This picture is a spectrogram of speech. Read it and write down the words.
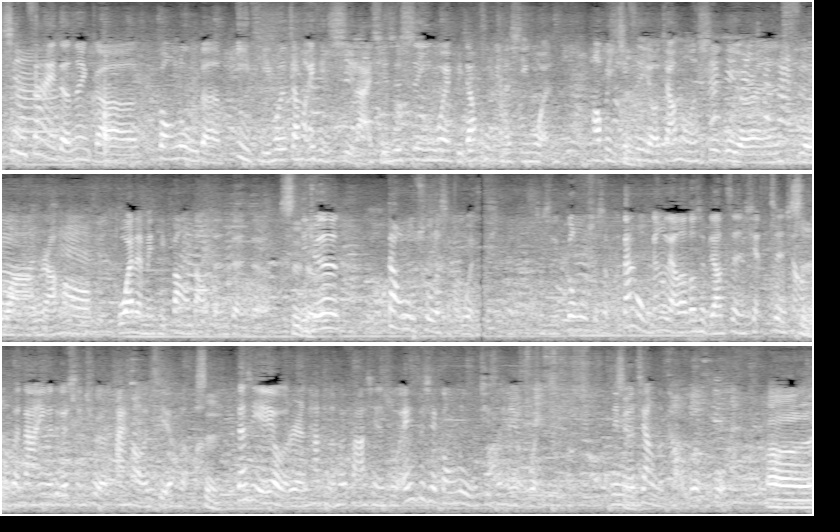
现在的那个公路的议题或者交通议题起来，其实是因为比较负面的新闻，好比一直有交通的事故，有人死亡，然后国外的媒体报道等等的。是你觉得道路出了什么问题？公路是什么。但是我们刚刚聊到都是比较正向正向的部分，大家因为这个兴趣的爱好的结合嘛。是但是也有人他可能会发现说，哎，这些公路其实很有问题。你们有这样的讨论过？呃，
